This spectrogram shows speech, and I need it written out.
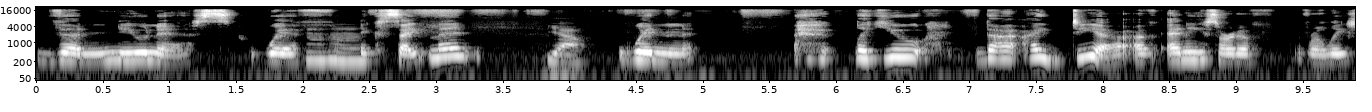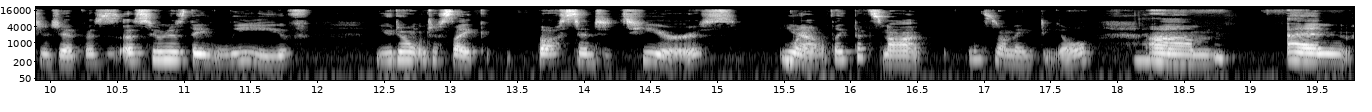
the newness with Mhm. excitement Yeah. when like you the idea of any sort of relationship is as soon as they leave you don't just like bust into tears you Right. know like that's not that's not ideal No. um and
